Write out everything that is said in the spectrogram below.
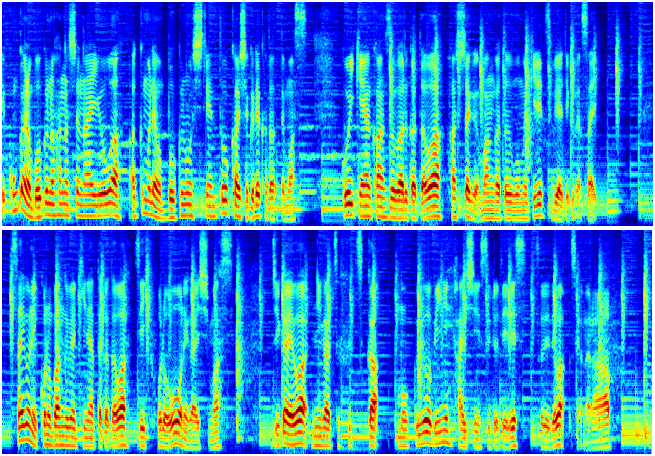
で今回の僕の話した内容はあくまでも僕の視点と解釈で語ってます。ご意見や感想がある方は、ハッシュタグ漫画とうごめきでつぶやいてください。最後にこの番組が気になった方は、ぜひフォローをお願いします。次回は2月2日木曜日に配信する予定です。それでは、さようなら。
